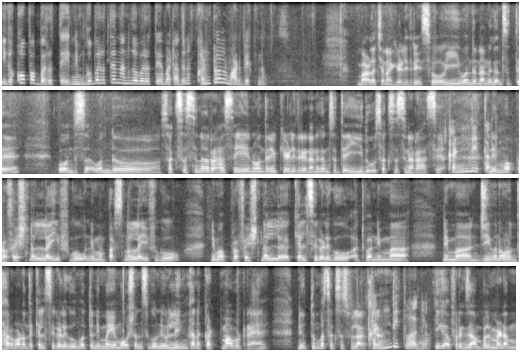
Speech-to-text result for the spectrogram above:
ಈಗ ಕೋಪ ಬರುತ್ತೆ ನಿಮಗೂ ಬರುತ್ತೆ ನನಗೂ ಬರುತ್ತೆ ಬಟ್ ಅದನ್ನು ಕಂಟ್ರೋಲ್ ಮಾಡಬೇಕು ನಾವು. ಭಾಳ ಚೆನ್ನಾಗಿ ಹೇಳಿದ್ರಿ. ಸೊ ಈ ಒಂದು ನನಗನ್ಸುತ್ತೆ ಒಂದು ಸ ಒಂದು ಸಕ್ಸಸ್ಸಿನ ರಹಸ್ಯ ಏನು ಅಂತ ನೀವು ಕೇಳಿದರೆ ನನಗನ್ಸುತ್ತೆ ಇದು ಸಕ್ಸಸ್ಸಿನ ರಹಸ್ಯ. ಖಂಡಿತ. ನಿಮ್ಮ ಪ್ರೊಫೆಷ್ನಲ್ ಲೈಫ್ಗೂ ನಿಮ್ಮ ಪರ್ಸ್ನಲ್ ಲೈಫ್ಗೂ ನಿಮ್ಮ ಪ್ರೊಫೆಷ್ನಲ್ ಕೆಲಸಗಳಿಗೂ ಅಥವಾ ನಿಮ್ಮ ನಿಮ್ಮ ಜೀವನವನ್ನು ಉದ್ಧಾರ ಮಾಡುವಂಥ ಕೆಲಸಗಳಿಗೂ ಮತ್ತು ನಿಮ್ಮ ಎಮೋಷನ್ಸ್ಗೂ ನೀವು ಲಿಂಕನ್ನು ಕಟ್ ಮಾಡಿಬಿಟ್ರೆ ನೀವು ತುಂಬ ಸಕ್ಸಸ್ಫುಲ್ ಆಗ್ತದೆ ಖಂಡಿತವಾಗ್ಲೂ. ಈಗ ಫಾರ್ ಎಕ್ಸಾಂಪಲ್ ಮೇಡಮ್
